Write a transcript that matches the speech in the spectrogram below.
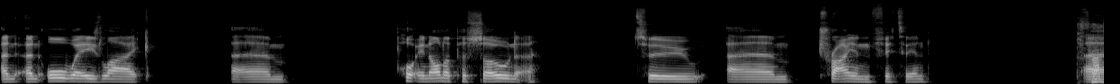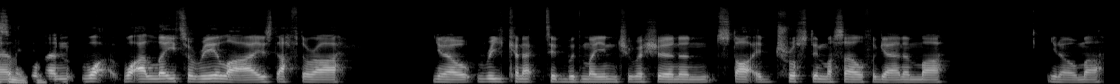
and and always like um putting on a persona to um try and fit in. Um, fascinating. but what what I later realized after I, you know, reconnected with my intuition and started trusting myself again and my, you know, my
